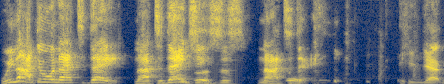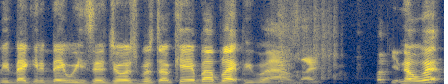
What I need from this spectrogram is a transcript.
We're not doing that today. Not today, Jesus. Not today. He got me back in the day when he said George Bush don't care about black people. I was like, you know what?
